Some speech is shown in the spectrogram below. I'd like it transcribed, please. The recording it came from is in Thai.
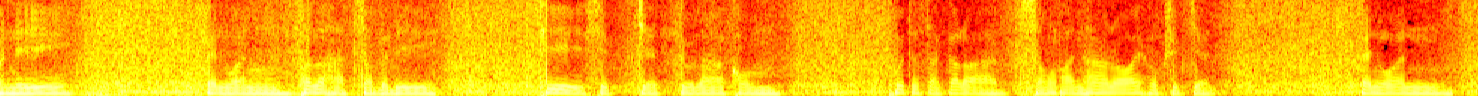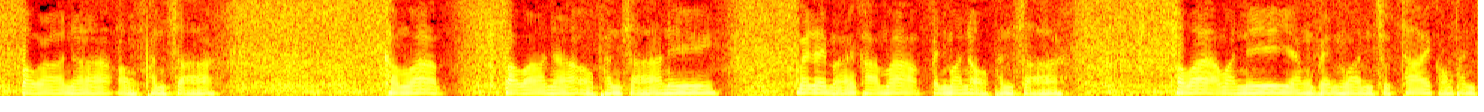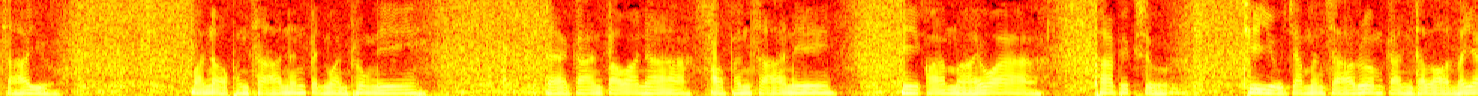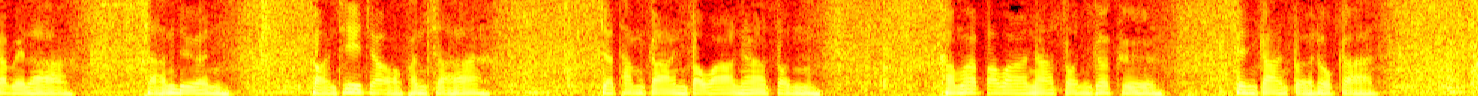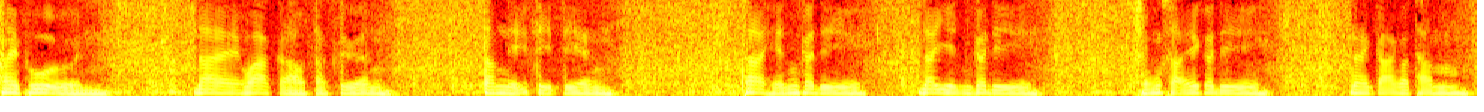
วันนี้เป็นวันพระรหัสบดี ที่ 17 ตุลาคม พุทธศักราช 2567 เป็นวันปวารณาออกพรรษาคำว่าปวารณาออกพรรษานี้ ไม่ได้หมายความว่าเป็นวันออกพรรษา ราะว่าวันนี้ยังเป็นวันสุดท้ายของพรรษาอยู่ วันออกพรรษานั้นเป็นวันพรุ่งนี้ แต่การภาวนาออกพรรษานี้มีความหมายว่าพระภิกษุที่อยู่จำพรรษาร่วมกันตลอดระยะเวลาสามเดือน ก่อนที่จะออกพรรษา จะทำการปวารณาตนคำว่าปวารณาตนก็คือ เป็นการเปิดโอกาสให้ผู้อื่นได้ว่ากล่าวตักเตือนตำหนิติเตียน ถ้าเห็นก็ดี ได้ยินก็ดี สงสัยก็ดี ในการกระท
